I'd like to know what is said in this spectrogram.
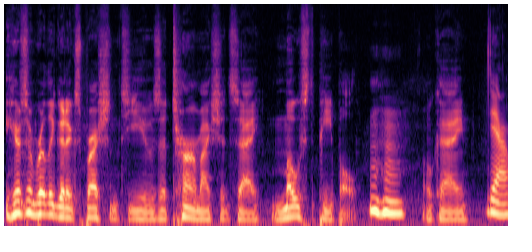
here's a really good expression to use, a term I should say. Most people. Mm-hmm. Okay. Yeah.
